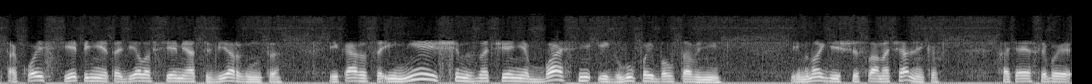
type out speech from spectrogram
В такой степени это дело всеми отвергнуто и кажется имеющим значение басни и глупой болтовни. И многие из числа начальников, хотя если бы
